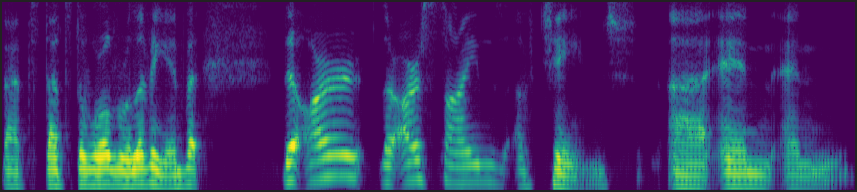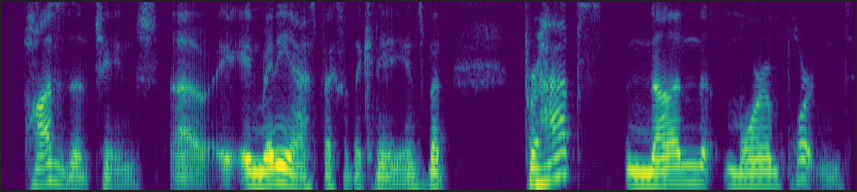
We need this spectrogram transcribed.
that's that's the world we're living in. But there are there are signs of change uh, and and positive change uh, in many aspects of the Canadiens, but perhaps none more important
